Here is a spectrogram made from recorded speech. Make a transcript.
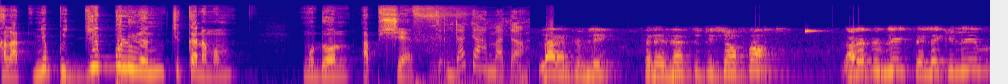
xalaat ñëpp jébbalu nañ ci kanamam mu doon ab chef Dakar Matin. La République, c'est des institutions fortes. La République, c'est l'équilibre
